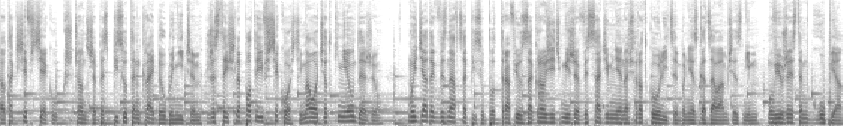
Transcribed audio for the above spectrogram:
Dał tak się wściekł, krzycząc, że bez PiSu ten kraj byłby niczym, że z tej ślepoty i wściekłości mało ciotki nie uderzył. Mój dziadek wyznawca PiSu potrafił zagrozić mi, że wysadzi mnie na środku ulicy, bo nie zgadzałam się z nim. Mówił, że jestem głupia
